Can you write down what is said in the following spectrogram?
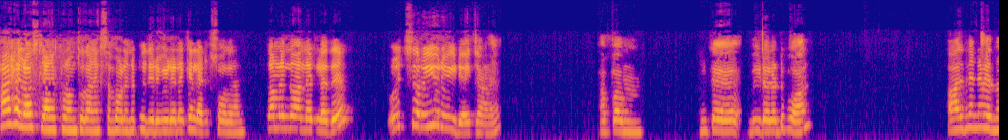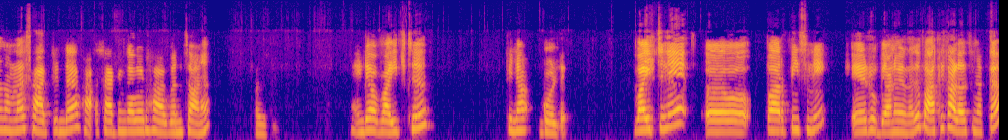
ഹായ് ഹലോ അസ്ലാം തുകാൻ എക്സാമ്പിളിന്റെ പുതിയൊരു വീഡിയോയിലേക്ക് എല്ലാവർക്കും സ്വാഗതം. നമ്മൾ ഇന്ന് വന്നിട്ടുള്ളത് ഒരു ചെറിയൊരു വീഡിയോ ആയിട്ടാണ്. അപ്പം നമുക്ക് വീഡിയോയിലോട്ട് പോവാം. ആദ്യം തന്നെ വരുന്നത് നമ്മളെ ഷാർട്ടിന്റെ ഷാർട്ടിൻ കവേർഡ് ഹാർബൻസ് ആണ്. അതിന്റെ വൈറ്റ് പിന്നെ ഗോൾഡ് വൈറ്റിന് പെർ പീസിന് ഏഴ് രൂപയാണ് വരുന്നത്. ബാക്കി കളേഴ്സിനൊക്കെ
